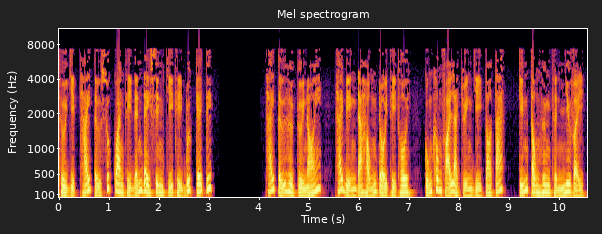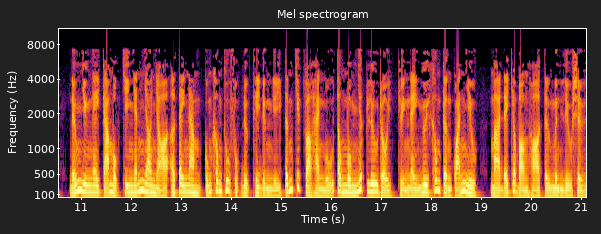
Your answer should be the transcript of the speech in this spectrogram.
thừa dịp thái tử xuất quan thì đến đây xin chỉ thị bước kế tiếp. Thái tử hư cười nói, thái biện đã hỏng rồi thì thôi, cũng không phải là chuyện gì to tác, kiếm tông hưng thịnh như vậy, nếu như ngay cả một chi nhánh nho nhỏ ở Tây Nam cũng không thu phục được thì đừng nghĩ tấn chức vào hàng ngũ tông môn nhất lưu rồi, chuyện này ngươi không cần quản nhiều, mà để cho bọn họ tự mình liệu sự.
